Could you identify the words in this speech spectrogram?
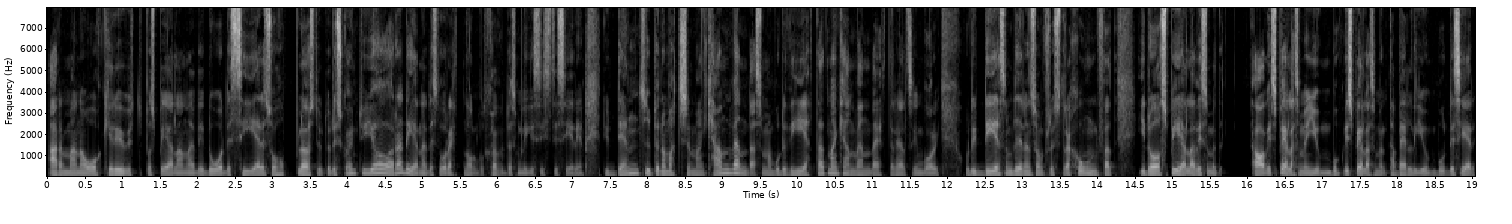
armarna åker ut på spelarna, det är då det ser så hopplöst ut och det ska ju inte göra det när det står 1-0 mot Skövde som ligger sist i serien. Det är ju den typen av matcher man kan vända, som man borde veta att man kan vända efter Helsingborg. Och det är det som blir en sån frustration för att idag spelar vi som ett Ja, vi spelar som en jumbo. Vi spelar som en tabelljumbo. Det ser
